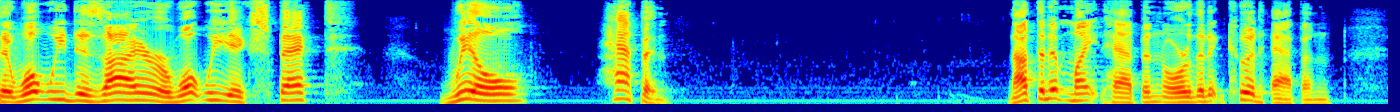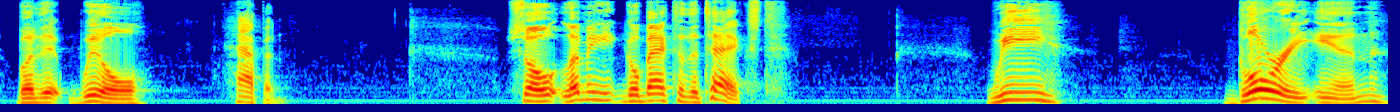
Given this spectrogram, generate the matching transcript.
That what we desire or what we expect will happen. Not that it might happen or that it could happen, but it will happen. So let me go back to the text. We glory in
